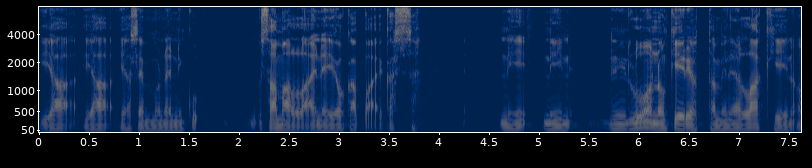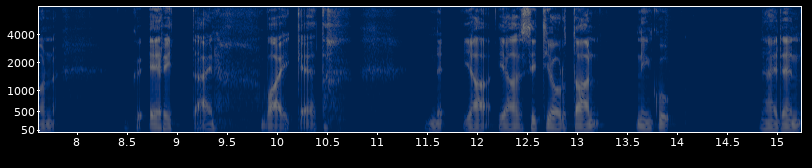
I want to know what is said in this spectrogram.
ja, ja, ja semmoinen niin samanlainen joka paikassa. Niin, niin, niin luonnon kirjoittaminen lakiin on niin erittäin – vaikeaa. Ja, ja sitten joudutaan niin kuin näiden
